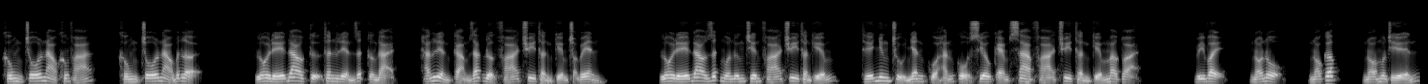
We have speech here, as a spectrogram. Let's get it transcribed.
không chỗ nào không phá, không chỗ nào bất lợi. Lôi đế đao tự thân liền rất cường đại, hắn liền cảm giác được phá truy thần kiếm chọn bên. Lôi đế đao rất muốn ứng chiến phá truy thần kiếm, thế nhưng chủ nhân của hắn cổ siêu kém xa phá truy thần kiếm mao toại. Vì vậy, nó nộ, nó cấp, nó muốn chiến.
